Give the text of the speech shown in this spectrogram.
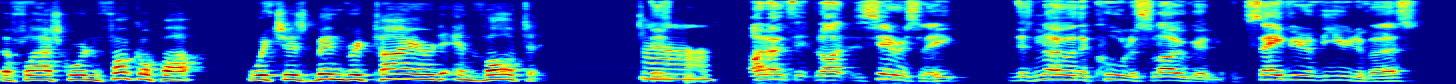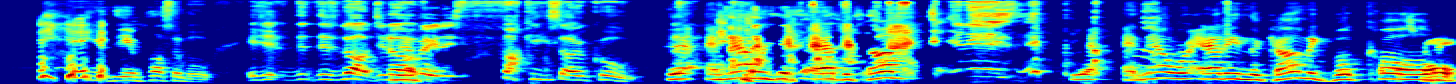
the Flash Gordon Funko Pop, which has been retired and vaulted. Ah. I don't think, like, seriously, there's no other cooler slogan. Savior of the universe, King of the impossible. It just, there's not. Do you know what I mean? It's fucking so cool. Yeah, and now we get to add the comic. Yeah, and now we're adding the comic book called right.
